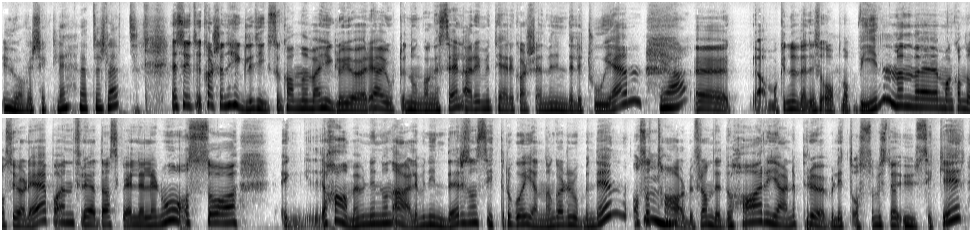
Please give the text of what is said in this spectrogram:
uoversiktlig, rett og slett. Jeg synes Kanskje en hyggelig ting som kan være hyggelig å gjøre, jeg har gjort det noen ganger selv, er å invitere kanskje en venninne eller to hjem. Ja. Eh, ja, Man må ikke nødvendigvis åpne opp vinen, men eh, man kan også gjøre det på en fredagskveld eller noe. Og så eh, ha med noen ærlige venninner som sitter og går gjennom garderoben din, og så tar du fram det du har, gjerne prøve litt også hvis du er usikker.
